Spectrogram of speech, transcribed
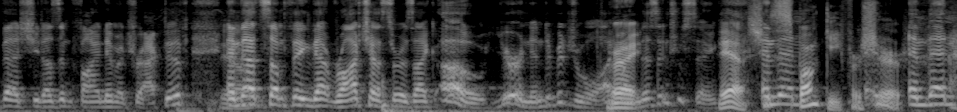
that she doesn't find him attractive, and that's something that Rochester is like, "Oh, you're an individual. I Right. find this interesting." Yeah, she's And then- spunky for sure. And then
